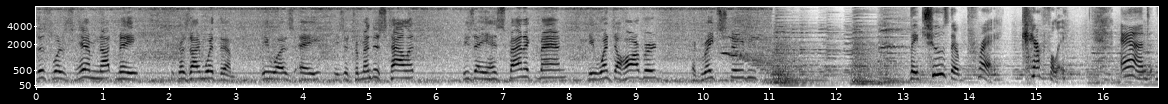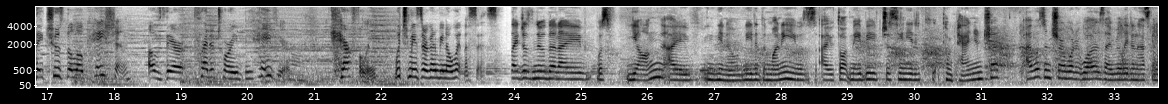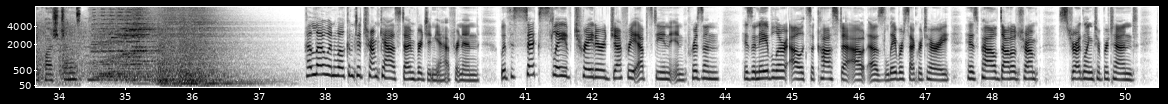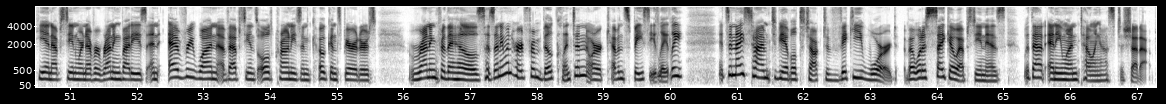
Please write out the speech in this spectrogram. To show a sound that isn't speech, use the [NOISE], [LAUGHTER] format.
this was him, not me, because I'm with him. He was a he's a tremendous talent. He's a Hispanic man. He went to Harvard, a great student. They choose their prey carefully, and they choose the location of their predatory behavior carefully, which means there are going to be no witnesses. I just knew that I was young. I, you know, needed the money. He was. I thought maybe just he needed companionship. I wasn't sure what it was. I really didn't ask any questions. Hello and welcome to Trumpcast. I'm Virginia Heffernan. With sex slave trader Jeffrey Epstein in prison, his enabler Alex Acosta out as labor secretary, his pal Donald Trump struggling to pretend he and Epstein were never running buddies, and every one of Epstein's old cronies and co conspirators running for the hills. Has anyone heard from Bill Clinton or Kevin Spacey lately? It's a nice time to be able to talk to Vicky Ward about what a psycho Epstein is without anyone telling us to shut up.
